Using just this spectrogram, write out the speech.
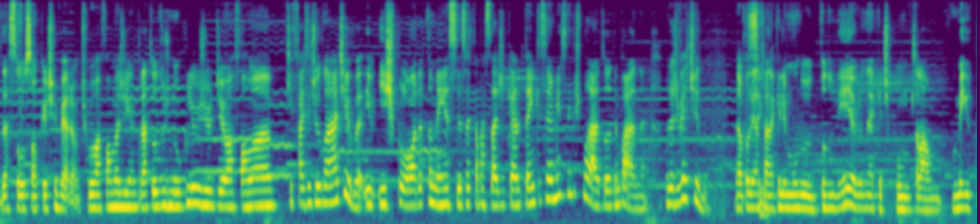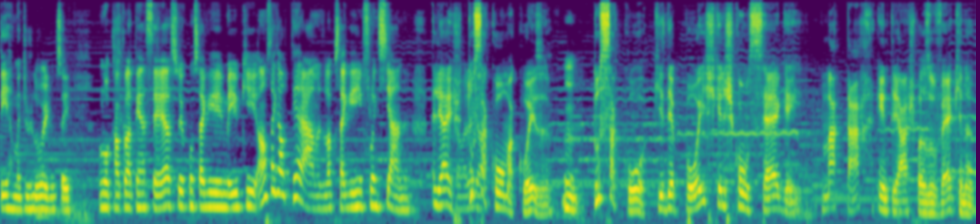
da solução que eles tiveram. Tipo, uma forma de entrar todos os núcleos de, uma forma que faz sentido com a narrativa. E, e explora também essa, essa capacidade que ela tem, que seria sempre explorada toda a temporada, né? Mas é divertido. Ela poder Sim. entrar naquele mundo todo negro, né? Que é tipo, sei lá, um meio termo entre os dois, não sei. Um local que ela tem acesso e consegue meio que. Ela não consegue alterar, mas ela consegue influenciar, né? Aliás, Então é tu legal. sacou uma coisa? Hum. Tu sacou que depois que eles conseguem matar, entre aspas, o Vecna,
